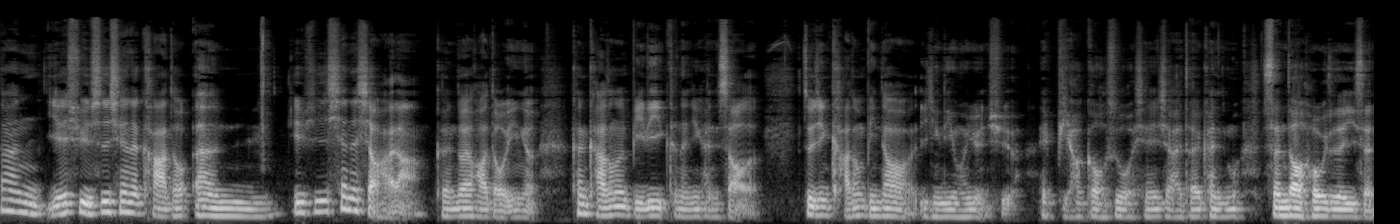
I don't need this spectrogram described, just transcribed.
但也许是现在卡通，嗯，也许是现在小孩啦，可能都在滑抖音了，看卡通的比例可能已经很少了。最近卡通频道已经离我们远去了。哎，不要告诉我现在小孩都在看什么《三道猴子的一生》，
